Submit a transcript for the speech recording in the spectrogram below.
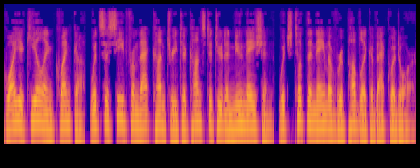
Guayaquil and Cuenca, would secede from that country to constitute a new nation, which took the name of Republic of Ecuador.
